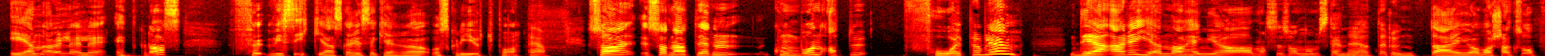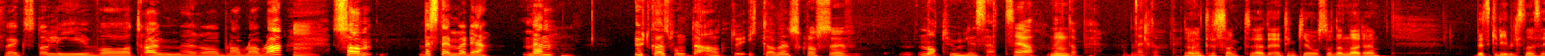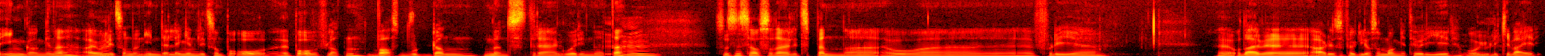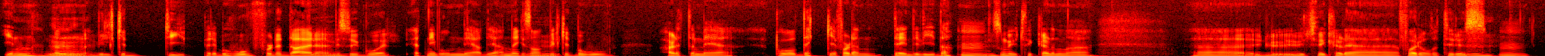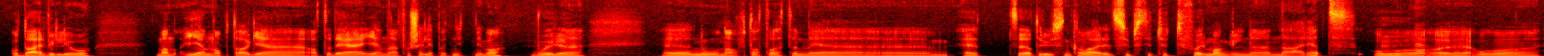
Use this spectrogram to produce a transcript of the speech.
én øl eller ett glass hvis ikke jeg skal risikere å skli utpå. Ja. Så, sånn at den komboen at du får problem, det er igjen avhengig av masse sånne omstendigheter rundt deg, og hva slags oppvekst og liv og traumer og bla, bla, bla, som bestemmer det. Men utgangspunktet er at du ikke har bremseklosser naturlig sett. ja, nettopp. Nettopp. Det er interessant. Jeg, jeg tenker også den derre Beskrivelsen av disse inngangene er jo litt sånn den inndelingen litt sånn på, over, på overflaten. Hva, hvordan mønsteret går inn i dette. Mm. Så syns jeg også det er litt spennende og, øh, fordi øh, Og der øh, er det jo selvfølgelig også mange teorier og ulike veier inn, men Mm. hvilke dypere behov? For det der, hvis du går et nivå ned igjen? Mm. hvilket behov er dette med på å dekke for den, det individet Mm. som utvikler denne uh, utvikler det forholdet til rus? Mm. Og der vil jo man igjen oppdage at det igjen er forskjellig på et nytt nivå. Hvor eh, eh, noen er opptatt av dette med eh, et, at rusen kan være et substitutt for manglende nærhet. Og, eh, og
